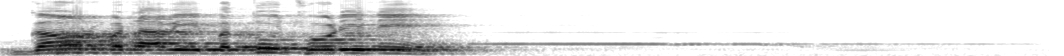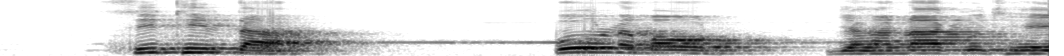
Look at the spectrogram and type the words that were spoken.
ગૌણ બનાવી બધું છોડીને શિથિલતા, પૂર્ણ મૌન जहां ना कुछ है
